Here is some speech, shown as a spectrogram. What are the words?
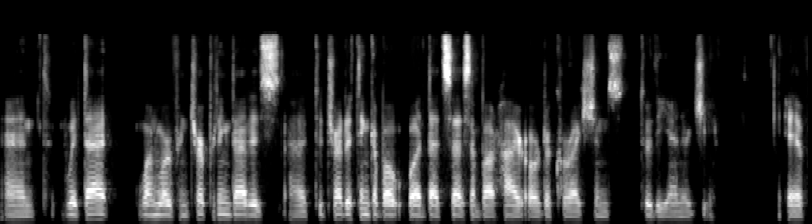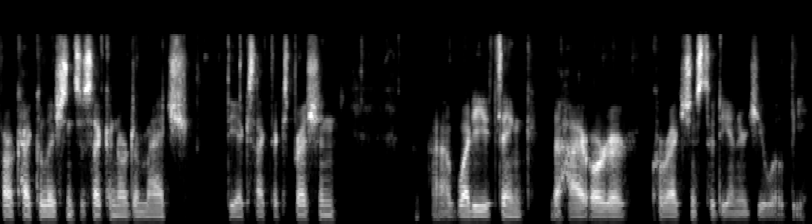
And with that, one way of interpreting that is uh, to try to think about what that says about higher order corrections to the energy. If our calculations to second order match the exact expression, uh, what do you think the higher order corrections to the energy will be?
